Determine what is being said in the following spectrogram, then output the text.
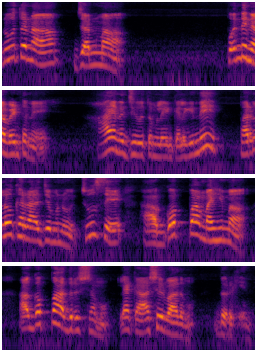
నూతన జన్మ పొందిన వెంటనే ఆయన జీవితంలో ఏం కలిగింది? పరలోక రాజ్యమును చూసే ఆ గొప్ప మహిమ ఆ గొప్ప అదృశ్యము లేక ఆశీర్వాదము దొరికింది.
